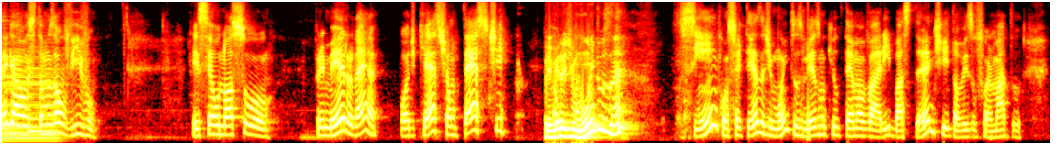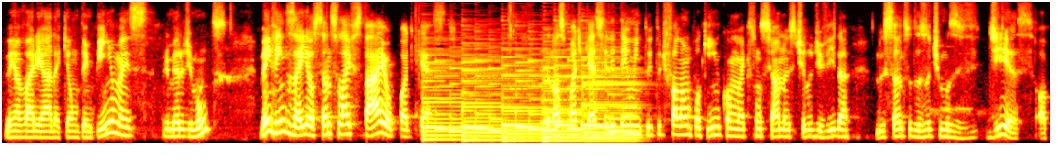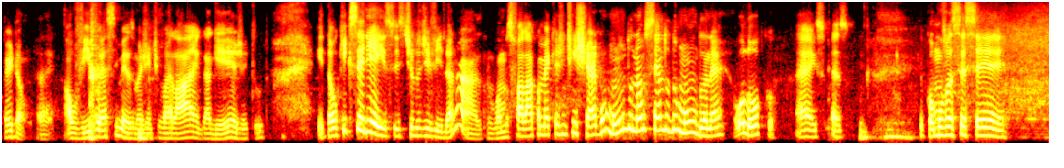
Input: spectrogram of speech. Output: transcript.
Legal, estamos ao vivo. Esse é o nosso primeiro, né? Podcast, é um teste. Primeiro de muitos, né? Sim, com certeza, de muitos, mesmo que o tema varie bastante, e talvez o formato venha variar daqui a um tempinho, mas primeiro de muitos. Bem-vindos aí ao Santos Lifestyle Podcast. O nosso podcast ele tem o intuito de falar um pouquinho como é que funciona o estilo de vida dos Santos dos últimos dias. Ó, perdão, é, ao vivo é assim mesmo, a gente vai lá e gagueja e tudo. Então, o que, que seria isso, estilo de vida? Não, vamos falar como é que a gente enxerga o mundo não sendo do mundo, né? Ô louco, é isso mesmo. Como você ser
